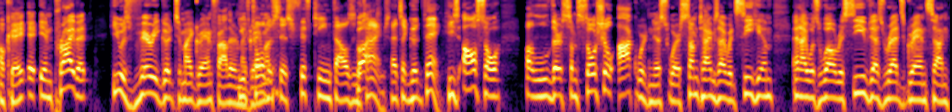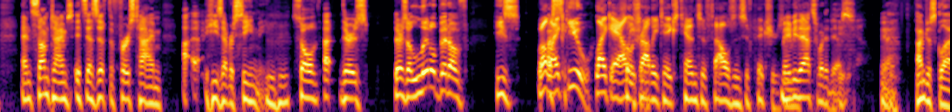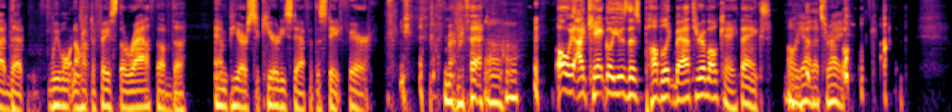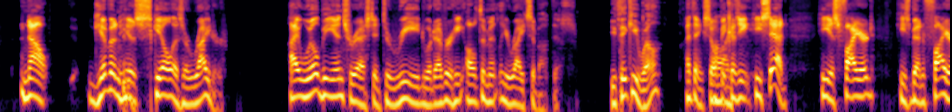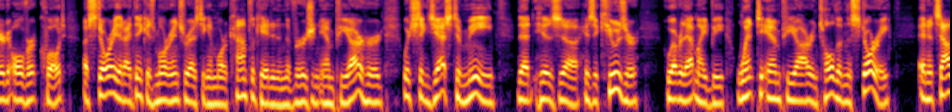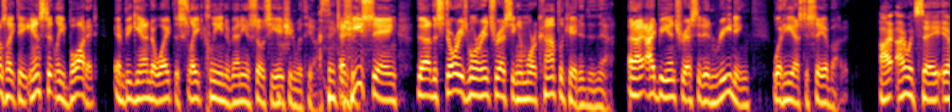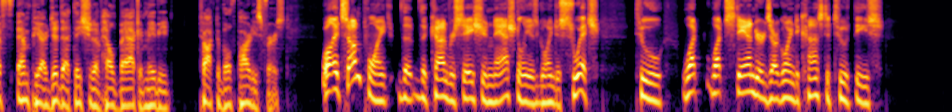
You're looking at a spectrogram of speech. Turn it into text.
okay, in private, he was very good to my grandfather and You've my told grandmother. us this fifteen thousand times. That's a good thing. He's also a, there's some social awkwardness where sometimes I would see him and I was well received as Red's grandson, and sometimes it's as if the first time uh, he's ever seen me. Mm-hmm. So uh, there's there's a little bit of he's Well, like askew. like Allie social. probably takes tens of thousands of pictures. Maybe that's what it is. Yeah. I'm just glad that we won't now have to face the wrath of the NPR security staff at the state fair. Remember that? Uh-huh. Oh, I can't go use this public bathroom? Okay, thanks. Oh yeah, that's right. Now, given his skill as a writer, I will be interested to read whatever he ultimately writes about this. You think he will? I think so Oh, I- because he, he said he is fired. He's been fired over, quote, a story that I think is more interesting and more complicated than the version NPR heard, which suggests to me that his uh, his accuser, whoever that might be, went to NPR and told them the story. And it sounds like they instantly bought it and began to wipe the slate clean of any association with him. I think and should- he's saying the the story's more interesting and more complicated than that. And I, I'd be interested in reading what he has to say about it. I, I would say if NPR did that, they should have held back and maybe talked to both parties first. Well, at some point, the the conversation nationally is going to switch to what what standards are going to constitute these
